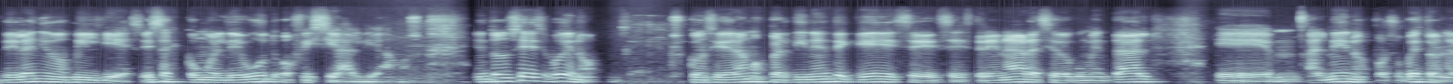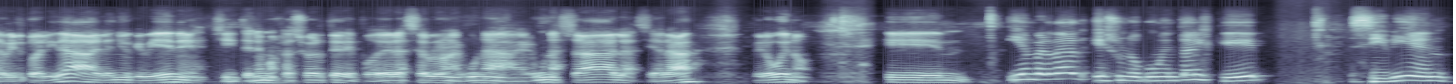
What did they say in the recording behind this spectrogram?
del año 2010. Ese es como el debut oficial, digamos. Entonces, bueno, consideramos pertinente que se, estrenara ese documental, eh, al menos, por supuesto, en la virtualidad. El año que viene, si tenemos la suerte de poder hacerlo en alguna, alguna sala, se hará. Pero bueno, eh, y en verdad es un documental que, si bien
